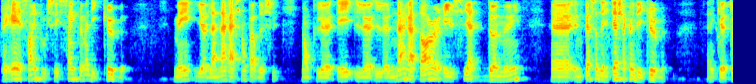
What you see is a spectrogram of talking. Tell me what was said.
très simple où c'est simplement des cubes, mais il y a de la narration par-dessus. Donc, le, et le, narrateur réussit à donner une personnalité à chacun des cubes que tu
